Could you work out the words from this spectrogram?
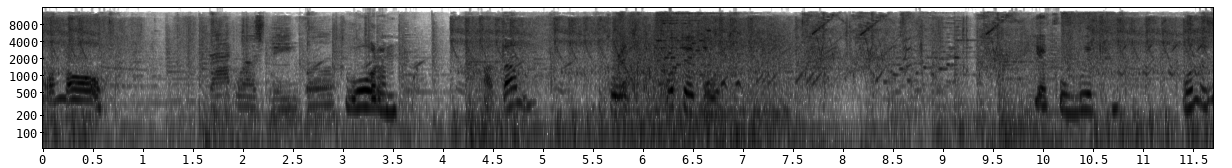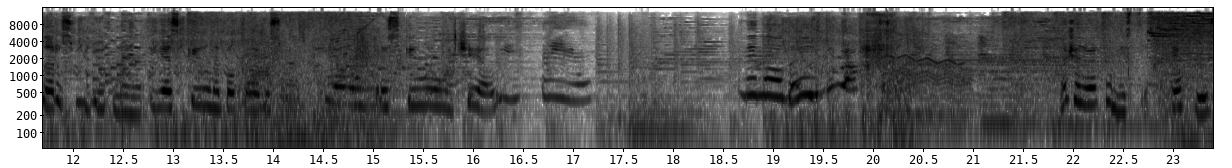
О, но. That was painful. Ворон. А там вот, вот это вот. Як убити? Вони зараз б'ють мене. Я скіл не покажу. Я ультра скіловий чел. Не надо, я збирав. Ну, четверте місце. Я плюс.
